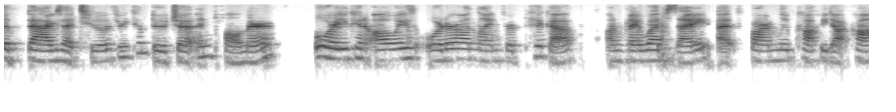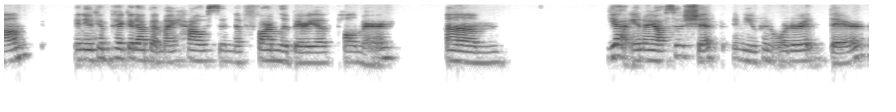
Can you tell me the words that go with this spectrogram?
the bags at 203 Kombucha in Palmer, or you can always order online for pickup on my website at farmloopcoffee.com and you can pick it up at my house in the farm loop area of palmer. Um, yeah and i also ship and you can order it there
